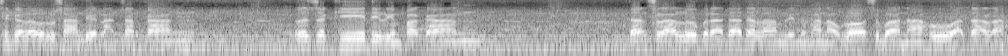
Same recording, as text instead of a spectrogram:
segala urusan dilancarkan, rezeki dilimpahkan, dan selalu berada dalam lindungan Allah Subhanahu wa Ta'ala.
